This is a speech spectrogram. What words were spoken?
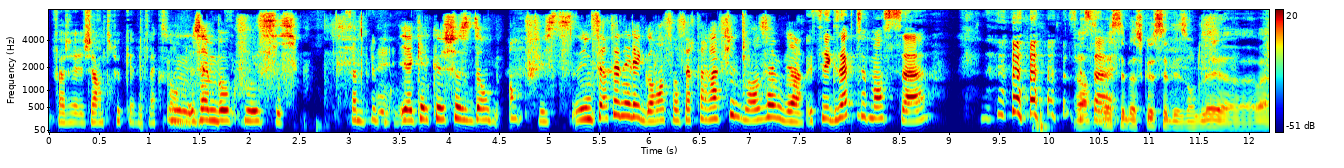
Enfin, j'ai j'ai un truc avec l'accent. Mm, J'aime beaucoup aussi. Ça me plaît beaucoup. Il y a quelque chose d'en en plus. Une certaine élégance, un certain raffinement, j'aime bien. C'est exactement ça. c'est Alors, ça. ouais, ouais. c'est parce que c'est des Anglais, euh, voilà,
